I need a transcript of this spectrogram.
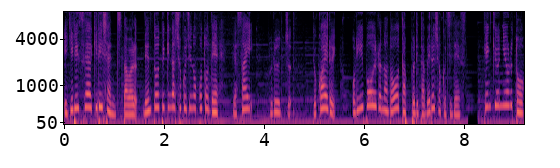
イギリスやギリシャに伝わる伝統的な食事のことで野菜フルーツ魚介類オリーブオイルなどをたっぷり食べる食事です。研究によると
